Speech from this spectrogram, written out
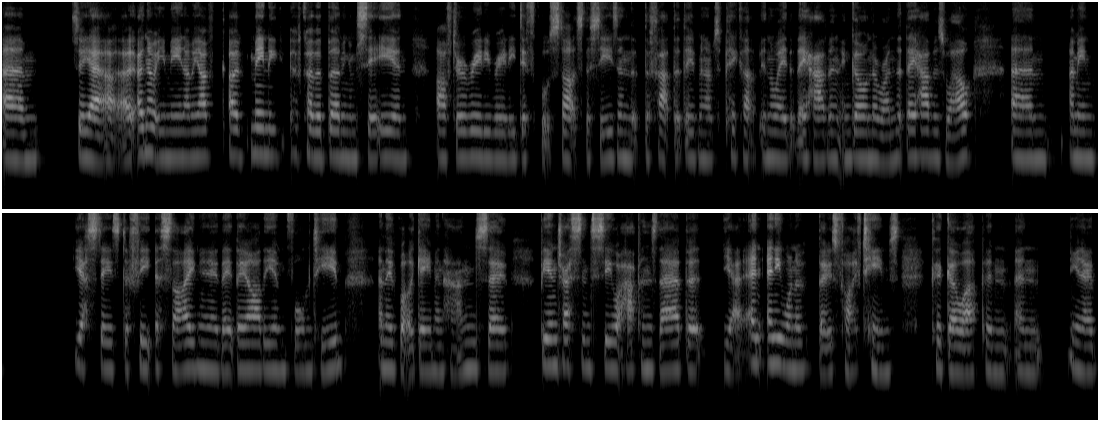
Um, so yeah, I, I know what you mean. I mean, I've I've mainly have covered Birmingham City, and after a really really difficult start to the season, that the fact that they've been able to pick up in the way that they have and, and go on the run that they have as well. Um, I mean, yesterday's defeat aside, you know they they are the informed team, and they've got a game in hand. So be interesting to see what happens there. But yeah, any, any one of those five teams could go up, and and you know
